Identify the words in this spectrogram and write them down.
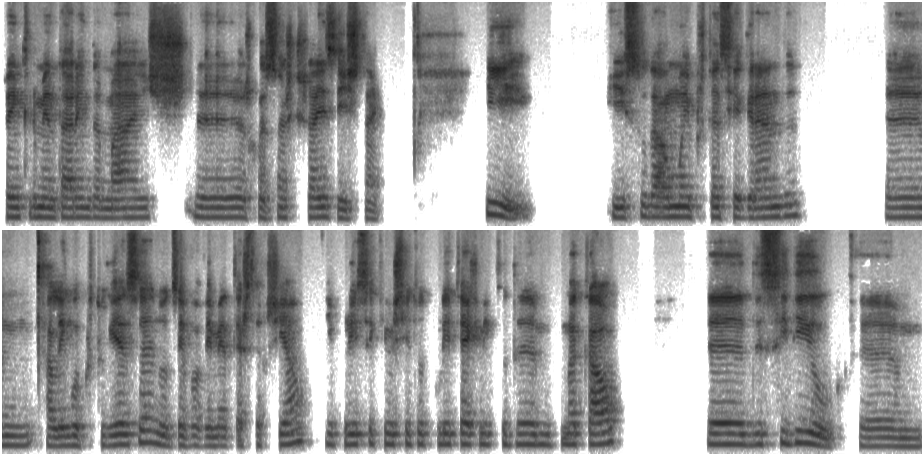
para incrementar ainda mais eh, as relações que já existem. E isso dá uma importância grande à língua portuguesa no desenvolvimento desta região e por isso aqui o Instituto Politécnico de Macau eh, decidiu eh,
